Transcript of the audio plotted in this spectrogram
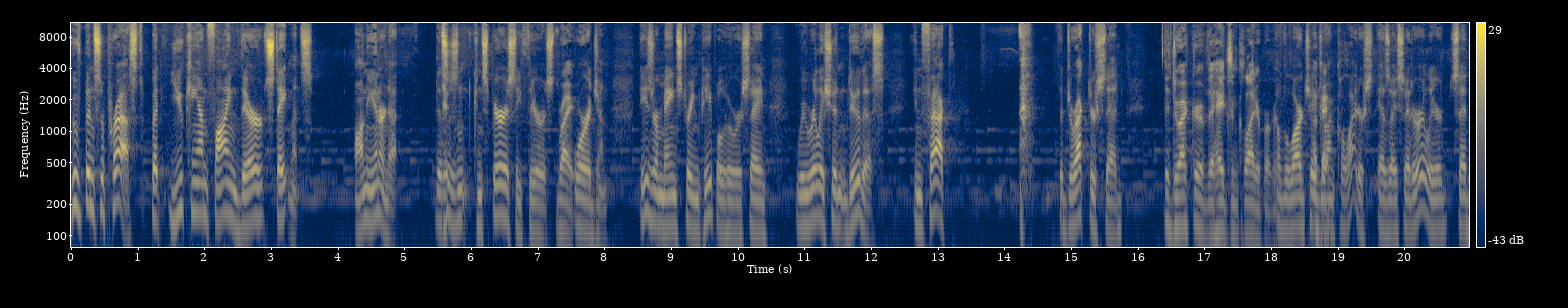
who've been suppressed, but you can find their statements on the internet. This isn't conspiracy theorist Right. origin. These are mainstream people who are saying, we really shouldn't do this. In fact, the director said, The director of the Hadron Collider program. of the Large Hadron Collider, as I said earlier, said,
